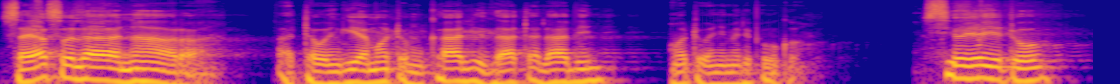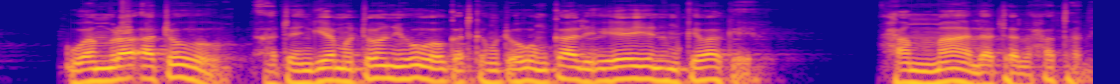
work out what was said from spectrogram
Sayasla nara. Atawengia moto mkali dhata labin moto wenye milipuko. Sio yeye tu wa mraatuhu ataingia motoni huo katika moto huo mkali yeye na mke wake hammalatal hatabi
